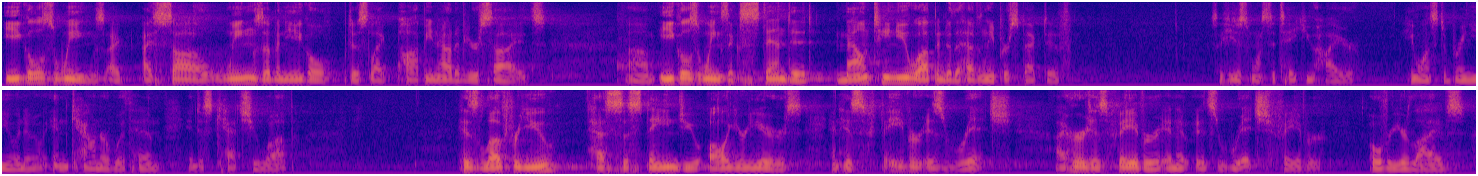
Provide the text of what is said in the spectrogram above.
Eagle's wings. I, I saw wings of an eagle just like popping out of your sides. Um, eagle's wings extended, mounting you up into the heavenly perspective. So he just wants to take you higher. He wants to bring you in an encounter with him and just catch you up. His love for you has sustained you all your years, and his favor is rich. I heard his favor, and it, it's rich favor over your lives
